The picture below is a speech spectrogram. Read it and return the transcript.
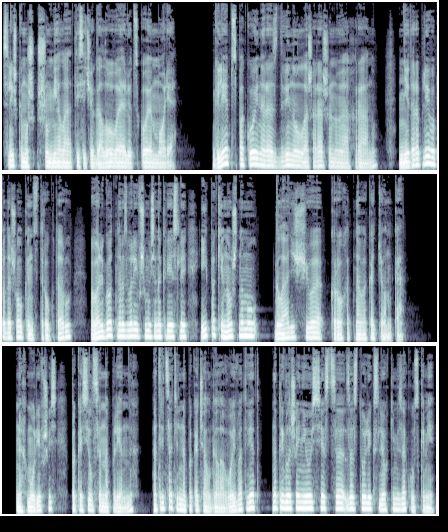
Слишком уж шумело тысячеголовое людское море. Глеб спокойно раздвинул ошарашенную охрану, неторопливо подошел к инструктору, вольготно развалившемуся на кресле, и по-киношному гладящего крохотного котенка. Нахмурившись, покосился на пленных, отрицательно покачал головой в ответ на приглашение усесться за столик с легкими закусками.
